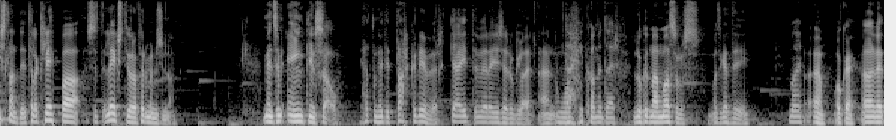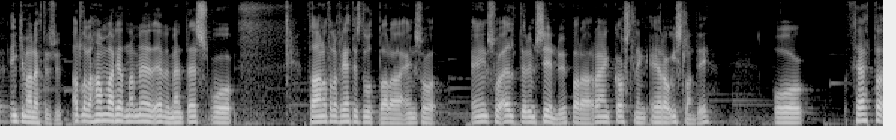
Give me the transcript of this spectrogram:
Íslandi til að klippa sérst, leikstjóra fyrir minni sína mynd sem enginn sá. Ég held hún heiti Dark River, gæti verið í sér uglaði en hún það var ekkert hvað mynd það er Look at my muscles, maður geti því Já, ok, engin mann eftir þessu. Allavega hann var hérna með Evi Mendes og það náttúrulega fréttist út bara eins og, eins og eldur um sinu, bara Ryan Gosling er á Íslandi og þetta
